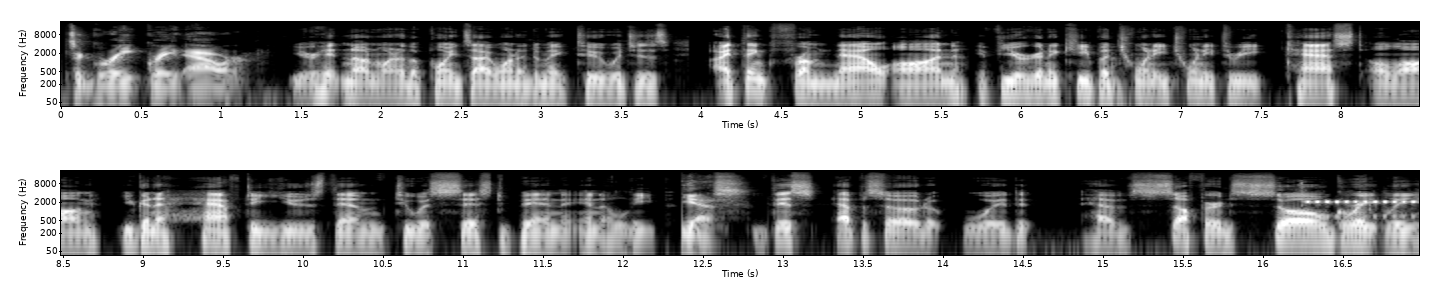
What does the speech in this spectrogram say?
It's a great great hour you're hitting on one of the points I wanted to make too, which is I think from now on, if you're going to keep a 2023 cast along, you're going to have to use them to assist Ben in a leap. yes This episode would have suffered so greatly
